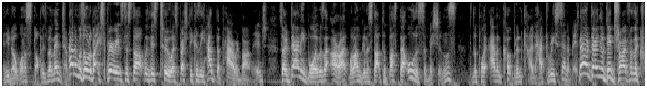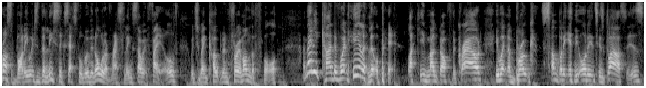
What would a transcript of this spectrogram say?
and you don't want to stop his momentum. Adam was all about experience to start with this too, especially because he had the power advantage. So Danny Boy was like, all right, well, I'm going to start to bust out all the submissions to the point Adam Copeland kind of had to reset a bit. Now, Daniel did try for the crossbody, which is the least successful move in all of wrestling, so it failed, which is when Copeland threw him on the floor. And then he kind of went heel a little bit, like he mugged off the crowd. He went and broke somebody in the audience's glasses.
